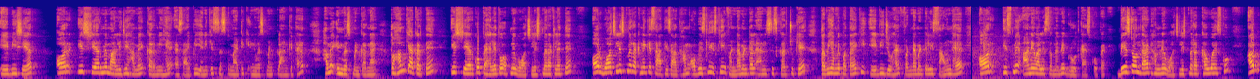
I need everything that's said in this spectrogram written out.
ए बी शेयर और इस शेयर में मान लीजिए हमें करनी है एसआईपी यानी कि सिस्टमैटिक इन्वेस्टमेंट प्लान के तहत हमें इन्वेस्टमेंट करना है। तो हम क्या करते हैं इस शेयर को पहले तो अपने वॉच लिस्ट में रख लेते हैं और वॉच लिस्ट में रखने के साथ ही साथ हम ऑब्वियसली इसकी फंडामेंटल एनालिसिस कर चुके हैं। तभी हमें पता है कि ए बी जो है फंडामेंटली साउंड है और इसमें आने वाले समय में ग्रोथ का स्कोप है। बेस्ड ऑन दैट हमने वॉच लिस्ट में रखा हुआ है इसको। अब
